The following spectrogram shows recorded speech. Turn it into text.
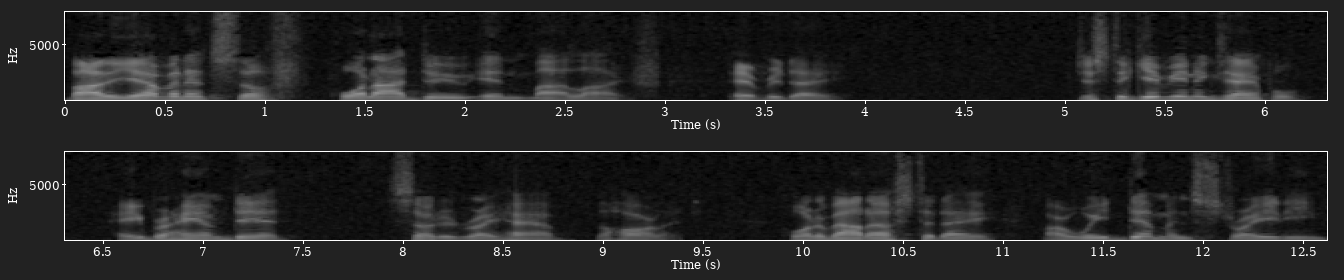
by the evidence of what I do in my life every day. Just to give you an example, Abraham did, so did Rahab the harlot. What about us today? Are we demonstrating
